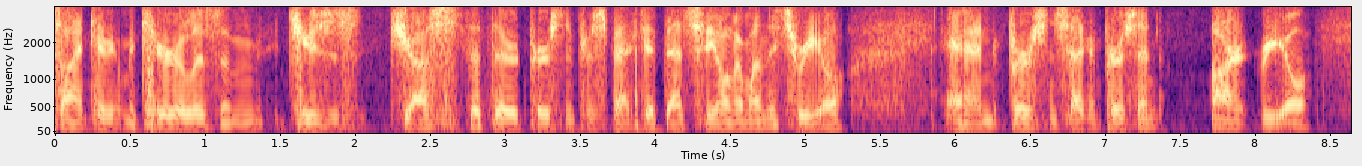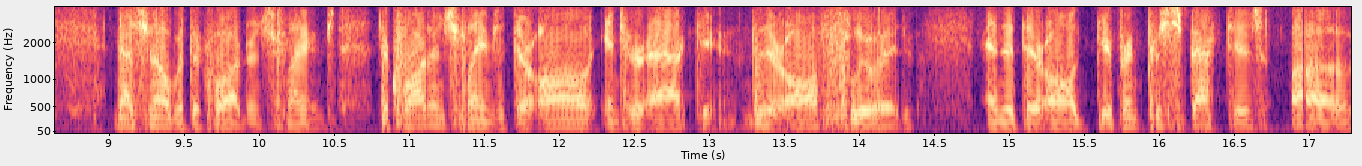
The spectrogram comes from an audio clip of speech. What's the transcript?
scientific materialism chooses just the third person perspective. That's the only one that's real. And first and second person aren't real. That's not what the quadrants claims. The quadrants claims that they're all interacting, that they're all fluid, and that they're all different perspectives of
